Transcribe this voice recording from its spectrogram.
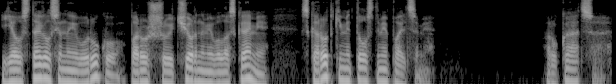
Я уставился на его руку, поросшую черными волосками, — с короткими толстыми пальцами. Рука отца.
